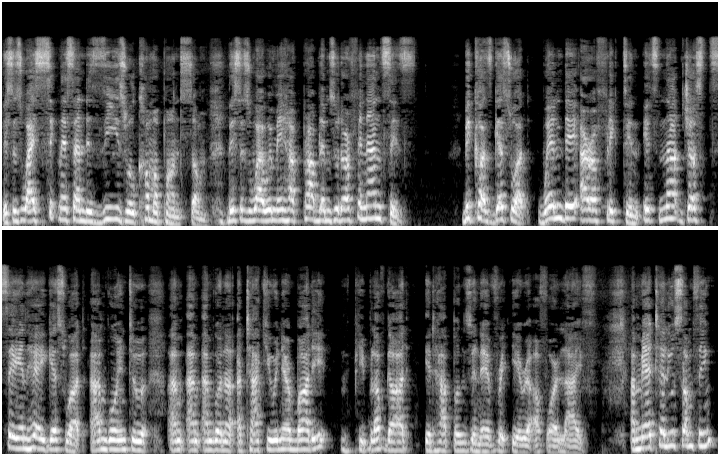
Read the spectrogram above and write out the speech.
This is why sickness and disease will come upon some. This is why we may have problems with our finances. Because guess what? When they are afflicting, it's not just saying, hey, guess what? I'm going to, I'm, I'm, I'm going to attack you in your body. People of God, it happens in every area of our life. And may I tell you something?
